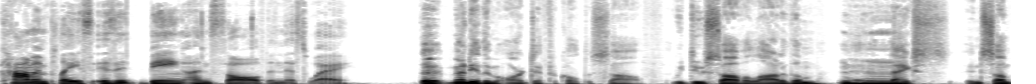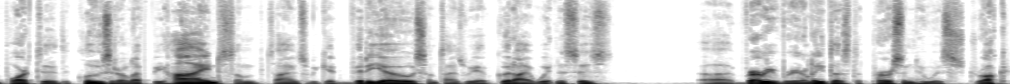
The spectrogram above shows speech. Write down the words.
commonplace is it being unsolved in this way? The, many of them are difficult to solve. We do solve a lot of them, uh, thanks in some part to the clues that are left behind. Sometimes we get video, sometimes we have good eyewitnesses. Uh, very rarely does the person who is struck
